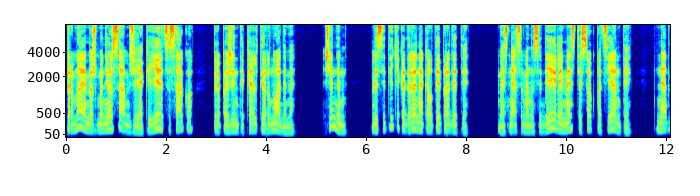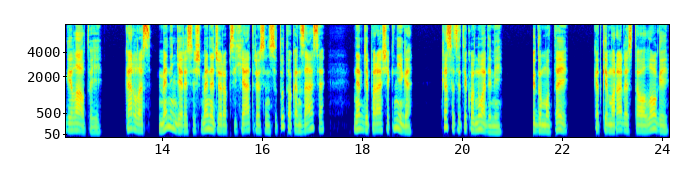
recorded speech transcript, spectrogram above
pirmajame žmonijos amžiuje, kai jie atsisako pripažinti kaltį ir nuodėmę. Šiandien visi tiki, kad yra nekaltai pradėti. Mes nesame nusidėjėliai, mes tiesiog pacientai, net gailautojai. Karlas Meningeris iš Menedžerio psichiatrijos instituto Kanzase netgi parašė knygą Kas atsitiko nuodėmiai. Įdomu tai, kad kai moralės teologai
